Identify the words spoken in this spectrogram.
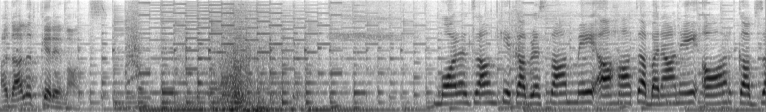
عدالت کے ریمارکس۔ مورل ٹاؤن کے قبرستان میں احاطہ بنانے اور قبضہ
